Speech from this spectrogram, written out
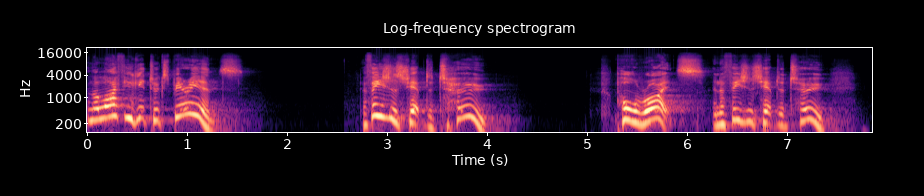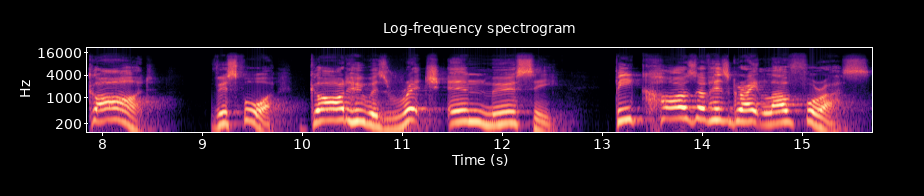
and the life you get to experience. Ephesians chapter 2. Paul writes in Ephesians chapter 2 God, verse 4, God who is rich in mercy because of his great love for us,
